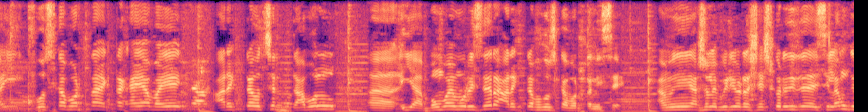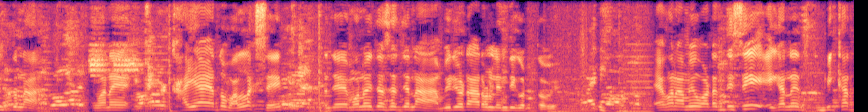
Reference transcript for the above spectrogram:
ভাই, ফুচকা ভর্তা একটা খাইয়া ভাই, আরেকটা হচ্ছে ডাবল ইয়া, বোম্বাই মরিচের আরেকটা ফুচকা ভর্তা নিছে। আমি আসলে ভিডিওটা শেষ করে দিতে চাইছিলাম, কিন্তু না মানে খাইয়া এত ভালো লাগছে যে মনে হইতেছে যে না, ভিডিওটা আরও লেন্দি করতে হবে। এখন আমি অর্ডার দিছি, এখানে বিখ্যাত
